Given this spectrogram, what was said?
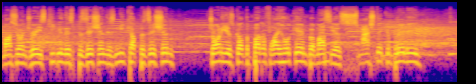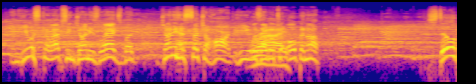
Marcio Andre is keeping this position, this knee cut position. Johnny has got the butterfly hook in, but Marcio smashed it completely. And he was collapsing Johnny's legs, but Johnny has such a heart. He was able to open up. Still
